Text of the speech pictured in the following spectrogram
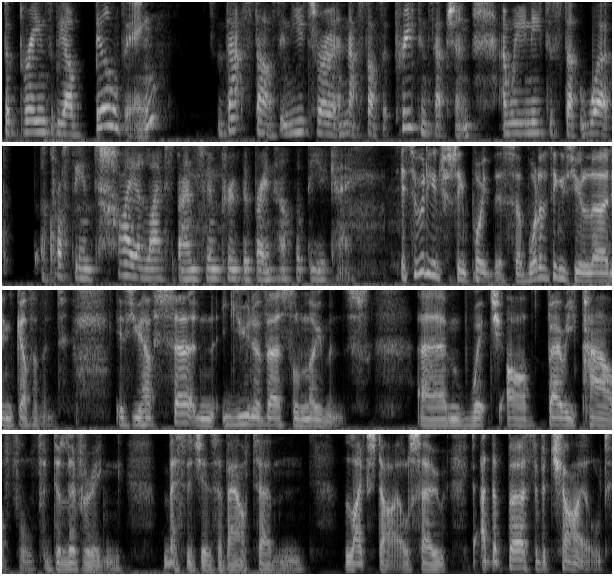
the brains we are building, that starts in utero and that starts at preconception. And we need to start work across the entire lifespan to improve the brain health of the UK? It's a really interesting point, this. Uh, one of the things you learn in government is you have certain universal moments um, which are very powerful for delivering messages about um, lifestyle. So at the birth of a child,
